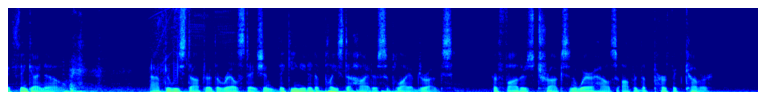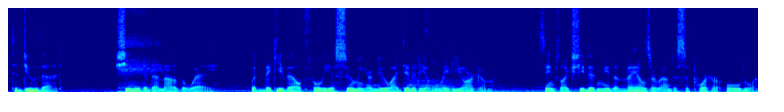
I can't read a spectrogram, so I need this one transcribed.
I think I know. After we stopped her at the rail station, Vicky needed a place to hide her supply of drugs. Her father's trucks and warehouse offered the perfect cover. To do that, she needed them out of the way, with Vicky Vale fully assuming her new identity of Lady Arkham. Seems like she didn't need the Vales around to support her old one.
